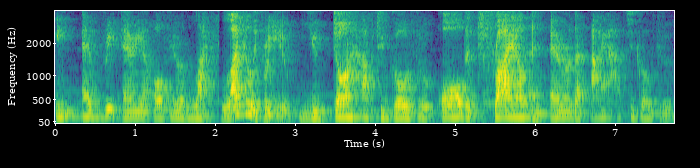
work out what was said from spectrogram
in every area of your life. Luckily for you, you don't have to go through all the trial and error that I had to go through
